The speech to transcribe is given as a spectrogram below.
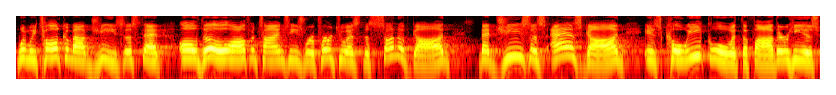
when we talk about Jesus, that although oftentimes he's referred to as the Son of God, that Jesus as God is co equal with the Father, he is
